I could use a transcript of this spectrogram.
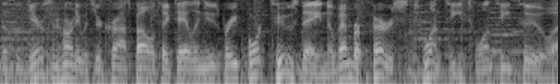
This is Garrison Hardy with your Cross Politic Daily News Brief for Tuesday, November 1st, 2022.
